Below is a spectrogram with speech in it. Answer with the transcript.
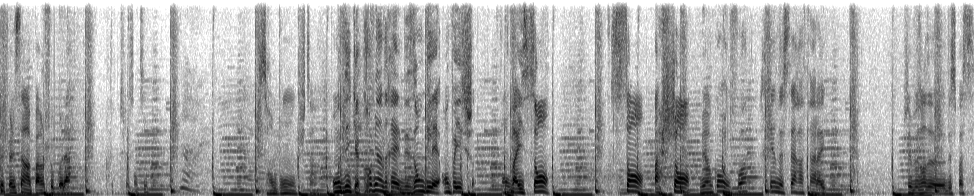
Ils appellent ça un pain au chocolat. Tu l'as senti sent bon, putain. On dit qu'elle proviendrait des Anglais envahiss- envahissant, sans, pas chant. Mais encore une fois, rien ne sert à faire la... J'ai besoin de- d'espace.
